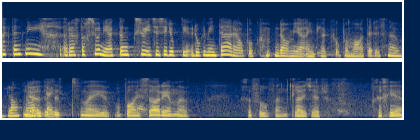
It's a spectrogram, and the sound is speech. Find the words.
Ek dink nie regtig so nie. Ek dink so iets soos die, die dokumentêr help ook daarmee eintlik op 'n mate. Dit is nou lank na ja, die tyd. Ja, dit het vir my op baie stadium 'n gevoel van closure gegee.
